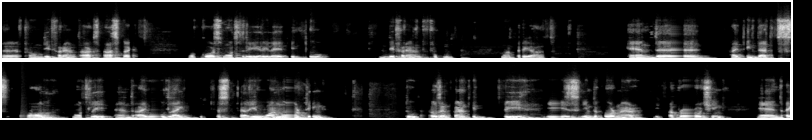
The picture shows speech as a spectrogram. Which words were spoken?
uh, from different aspects, of course, mostly related to different food materials. And uh, I think that's all mostly. And I would like to just tell you one more thing. 2023 is in the corner, it's approaching. And I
